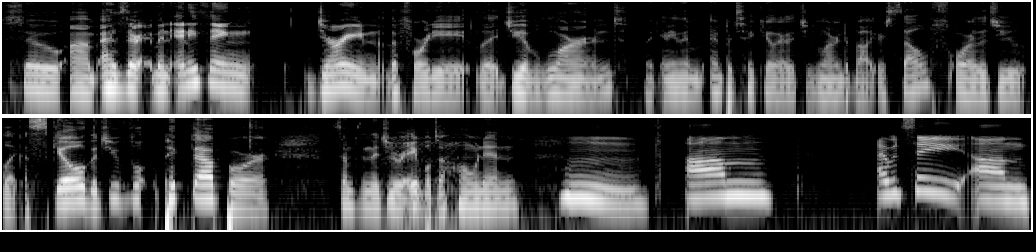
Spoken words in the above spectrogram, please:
So, um, has there been anything during the 48 that you have learned, like anything in particular that you've learned about yourself, or that you like a skill that you've picked up, or something that you were able to hone in? Hmm. Um, I would say um,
